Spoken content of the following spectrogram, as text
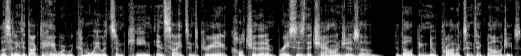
Listening to Dr. Hayward, we come away with some keen insights into creating a culture that embraces the challenges of developing new products and technologies.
